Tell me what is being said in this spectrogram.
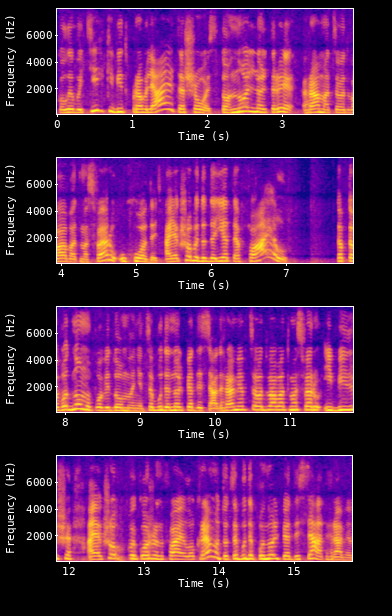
коли ви тільки відправляєте щось, то 0,03 грама СО2 в атмосферу уходить. А якщо ви додаєте файл. Тобто в одному повідомленні це буде 0,50 грамів СО2 в атмосферу і більше. А якщо ви кожен файл окремо, то це буде по 0,50 грамів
